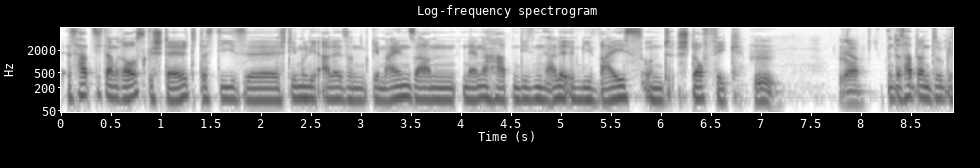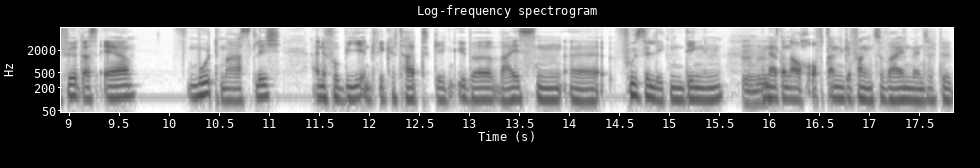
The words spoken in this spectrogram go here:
es hat sich dann rausgestellt, dass diese Stimuli alle so einen gemeinsamen Nenner hatten. Die sind alle irgendwie weiß und stoffig. Hm. Ja. Und das hat dann so geführt, dass er mutmaßlich eine Phobie entwickelt hat gegenüber weißen, äh, fusseligen Dingen. Mhm. Und er hat dann auch oft angefangen zu weinen, wenn zum Beispiel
